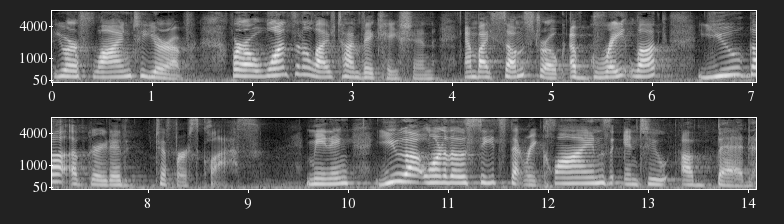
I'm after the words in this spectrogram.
you're flying to Europe for a once in a lifetime vacation, and by some stroke of great luck, you got upgraded to first class, meaning you got one of those seats that reclines into a bed.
